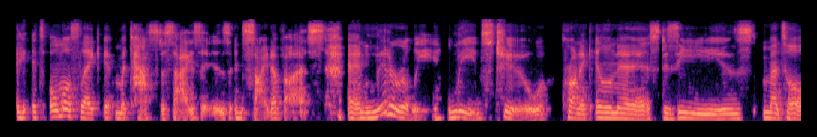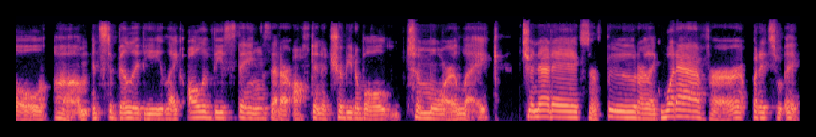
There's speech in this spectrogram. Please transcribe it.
it's almost like it metastasizes inside of us and literally leads to chronic illness, disease, mental um, instability, like all of these things that are often attributable to more like genetics or food or like whatever but it's it,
